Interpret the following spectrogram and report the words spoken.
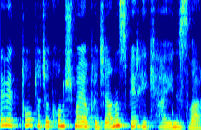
Evet, topluca konuşma yapacağınız bir hikâyeniz var.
